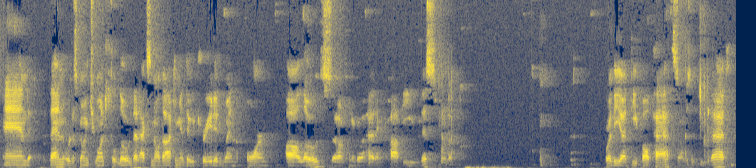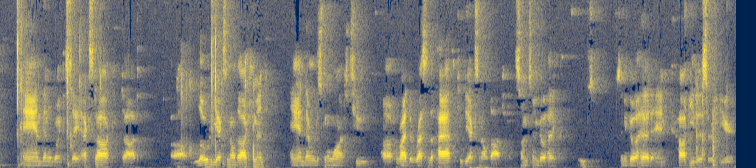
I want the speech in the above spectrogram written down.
And then we're just going to want to load that XML document that we created when the form uh, loads. So I'm going to go ahead and copy this for the for the uh, default path. So I'm just going to do that. And then we're going to say xdoc dot uh, load the XML document. And then we're just going to want to uh, provide the rest of the path to the XML document. So I'm just going to go ahead and, oops, I'm going to go ahead and copy this right here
